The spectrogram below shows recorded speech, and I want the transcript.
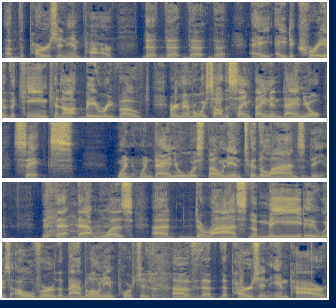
of the Persian Empire, the, the, the, the, a, a decree of the king cannot be revoked. And remember, we saw the same thing in Daniel 6 when, when Daniel was thrown into the lion's den that that, that was uh, Darius the Mede, who was over the Babylonian portion of the, the Persian Empire.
